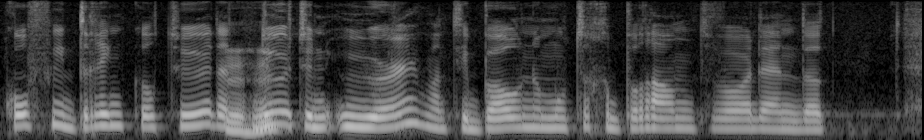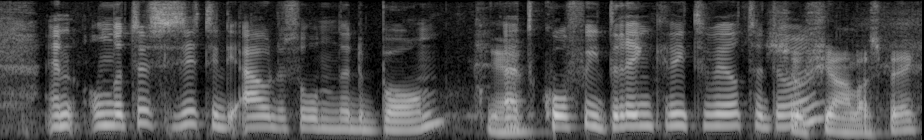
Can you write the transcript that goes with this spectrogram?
koffiedrinkcultuur. Dat mhm. duurt een uur, want die bonen moeten gebrand worden. En, dat... en ondertussen zitten die ouders onder de boom ja. het koffiedrinkritueel te doen. Sociaal aspect.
